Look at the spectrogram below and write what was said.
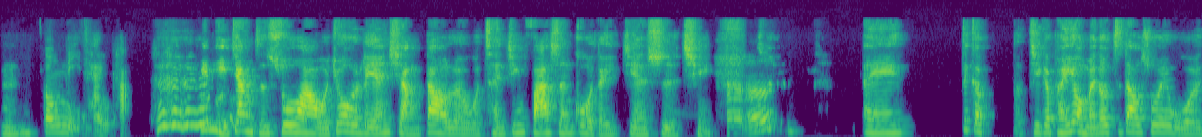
嗯，供你参考。听你这样子说啊，我就联想到了我曾经发生过的一件事情。嗯嗯。哎，这个几个朋友们都知道，说我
